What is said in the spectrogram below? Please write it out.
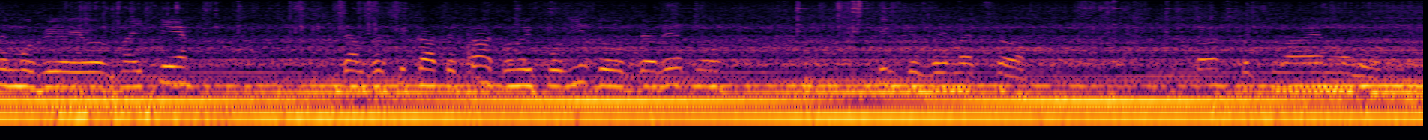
Не можу я його знайти. Будемо засікати так, воно і по відео буде видно, скільки займе час. Так, починаємо молоти.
